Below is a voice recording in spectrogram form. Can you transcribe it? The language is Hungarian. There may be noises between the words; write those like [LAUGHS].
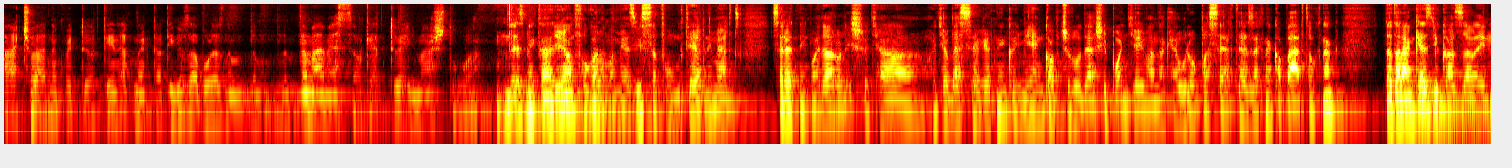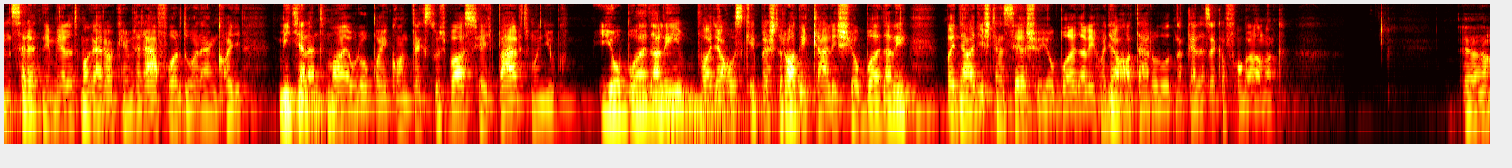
pártcsaládnak vagy történetnek, tehát igazából ez nem, nem, nem áll messze a kettő egymástól. Ez még talán egy olyan fogalom, amihez vissza fogunk térni, mert szeretnék majd arról is, hogyha, hogyha beszélgetnénk, hogy milyen kapcsolódási pontjai vannak Európa szerte ezeknek a pártoknak. De talán kezdjük azzal, én szeretném, mielőtt magára a könyvre ráfordulnánk, hogy mit jelent ma európai kontextusban az, hogy egy párt mondjuk jobboldali, vagy ahhoz képest radikális jobboldali, vagy ne Isten szélső jobboldali. Hogyan határolódnak el ezek a fogalmak?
